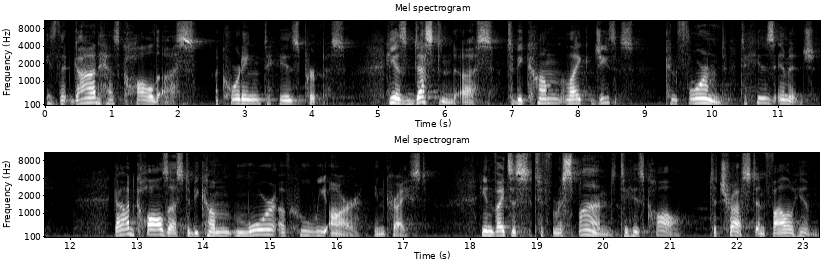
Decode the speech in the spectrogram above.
is that God has called us according to his purpose. He has destined us to become like Jesus, conformed to his image. God calls us to become more of who we are in Christ. He invites us to respond to his call, to trust and follow him.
